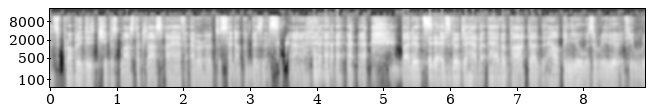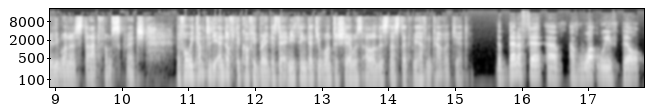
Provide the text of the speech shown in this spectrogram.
It's probably the cheapest masterclass I have ever heard to set up a business. Uh, but it's it it's good to have a, have a partner helping you with a really if you really want to start from scratch. Before we come to the end of the coffee break, is there anything that you want to share with our listeners that we haven't covered yet? The benefit of of what we've built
